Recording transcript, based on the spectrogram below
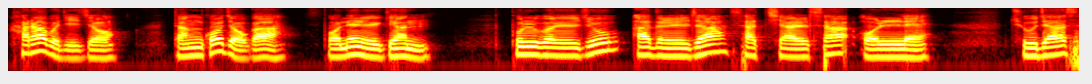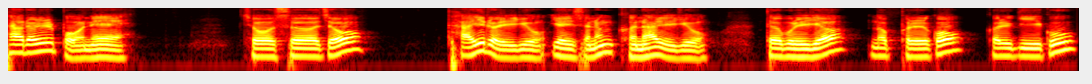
할아버지죠. 당고조가 보낼견 불걸주 아들자 사치할사 올래 주자사를 보내 조서조 타이를유 여기서는 근할유 더불려 높을고 걸기구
